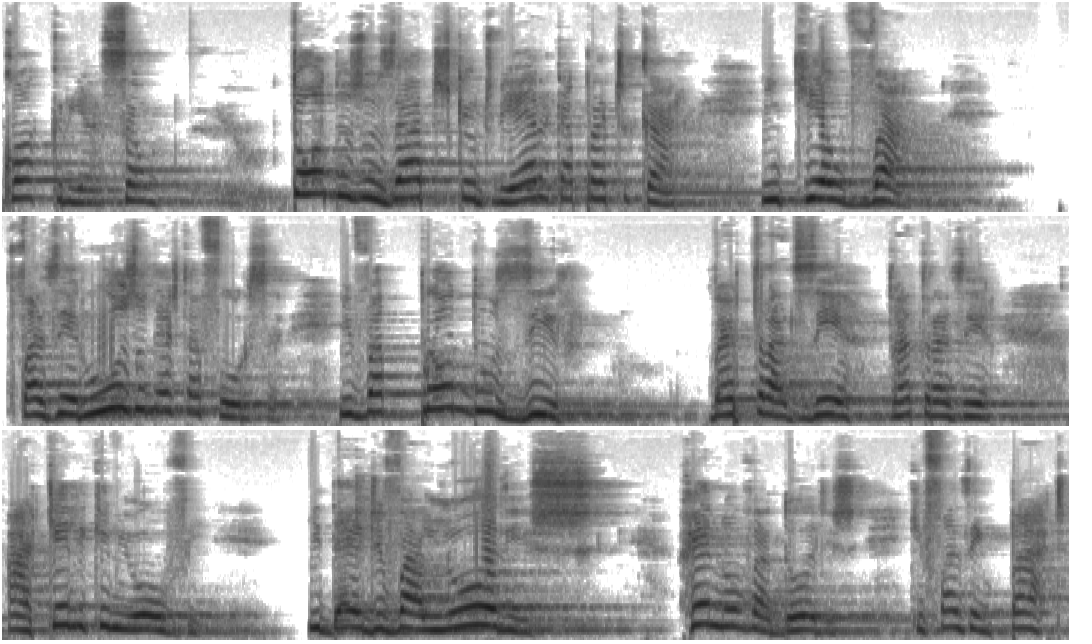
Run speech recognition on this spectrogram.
cocriação, todos os atos que eu vier a praticar, em que eu vá fazer uso desta força e vá produzir vai trazer, vai trazer àquele que me ouve ideia de valores renovadores que fazem parte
